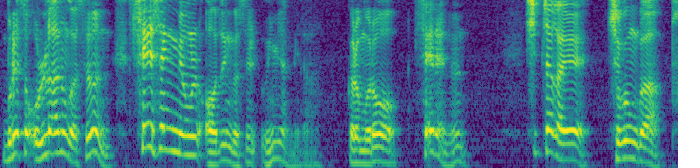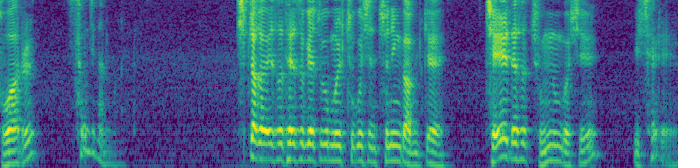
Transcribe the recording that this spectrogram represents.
물에서 올라오는 것은 새 생명을 얻은 것을 의미합니다. 그러므로 세례는 십자가의 죽음과 부활을 상징하는 겁니다. 십자가에서 대속의 죽음을 죽으신 주님과 함께 죄에 대해서 죽는 것이 이 세례예요.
